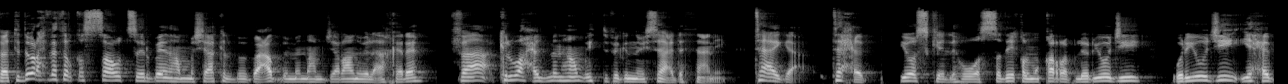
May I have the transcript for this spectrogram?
فتدور أحداث القصة وتصير بينهم مشاكل ببعض بما إنهم جيران وإلى آخره. فكل واحد منهم يتفق إنه يساعد الثاني. تايجا تحب يوسكي اللي هو الصديق المقرب لريوجي وريوجي يحب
